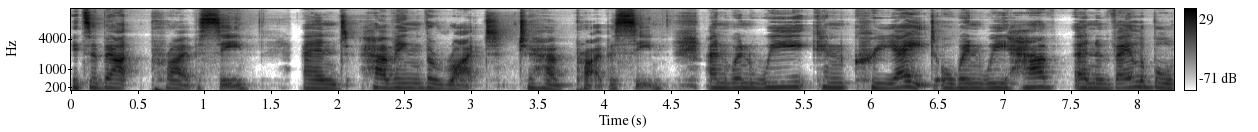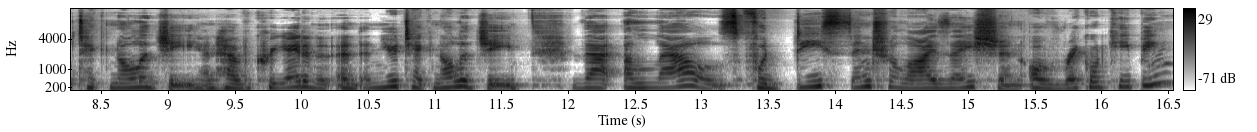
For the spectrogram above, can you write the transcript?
it's about privacy and having the right to have privacy. And when we can create or when we have an available technology and have created a, a new technology that allows for decentralization of record keeping,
